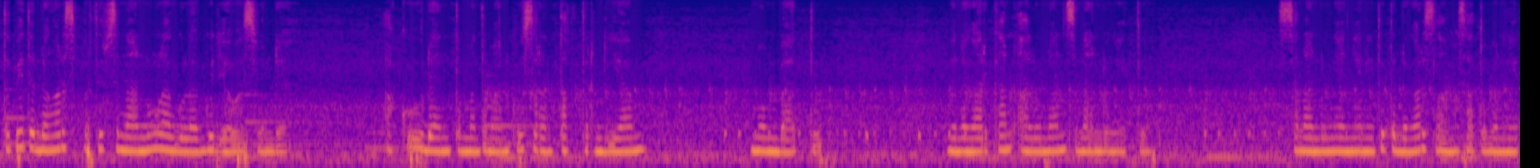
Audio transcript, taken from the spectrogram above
Tapi terdengar seperti senandung lagu-lagu Jawa Sunda. Aku dan teman-temanku serentak terdiam, membatu, mendengarkan alunan senandung itu. Senandung nyanyian itu terdengar selama satu menit.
